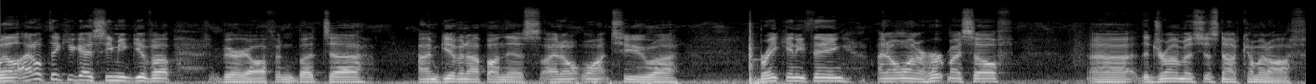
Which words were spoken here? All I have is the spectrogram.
Well, I don't think you guys see me give up very often, but uh, I'm giving up on this. I don't want to uh, break anything. I don't want to hurt myself. Uh, the drum is just not coming off.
